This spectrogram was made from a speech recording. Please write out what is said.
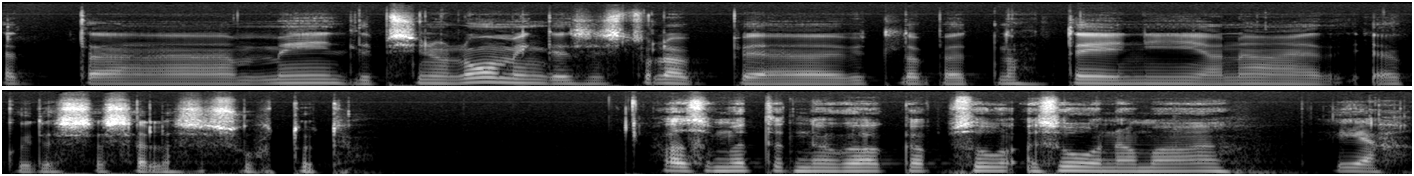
et äh, meeldib sinu looming ja siis tuleb ja ütleb, et noh, tee nii ja naa ja kuidas sa sellesse suhtud? aa, sa mõtled nagu hakkab su-, suunama või? jah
